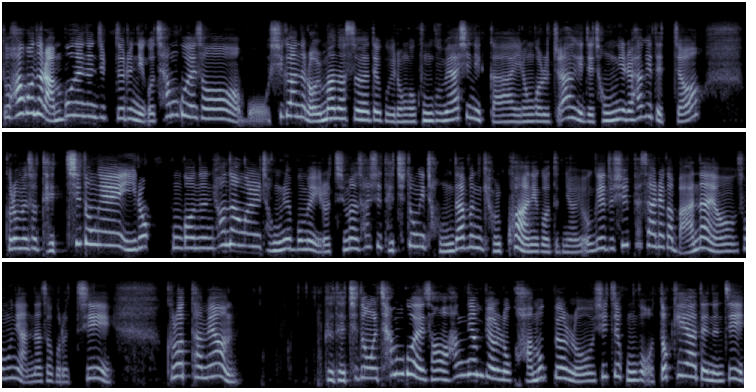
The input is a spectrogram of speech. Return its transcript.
또 학원을 안 보내는 집들은 이거 참고해서 뭐 시간을 얼마나 써야 되고 이런 거 궁금해 하시니까 이런 거를 쫙 이제 정리를 하게 됐죠. 그러면서 대치동에 이런 거는 현황을 정리해 보면 이렇지만 사실 대치동이 정답은 결코 아니거든요. 여기에도 실패 사례가 많아요, 소문이 안 나서 그렇지. 그렇다면 그 대치동을 참고해서 학년별로 과목별로 실제 공부 어떻게 해야 되는지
